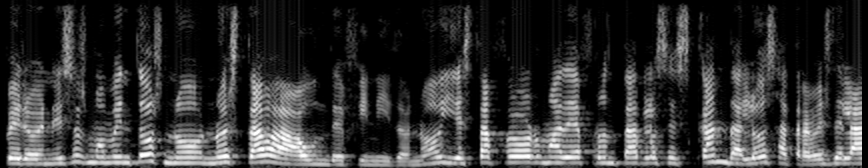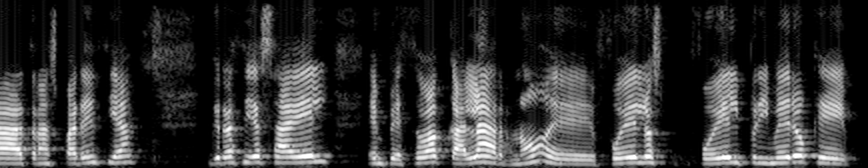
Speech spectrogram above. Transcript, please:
pero en esos momentos no, no estaba aún definido, ¿no? Y esta forma de afrontar los escándalos a través de la transparencia, gracias a él, empezó a calar, ¿no? Eh, fue, los, fue el primero que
